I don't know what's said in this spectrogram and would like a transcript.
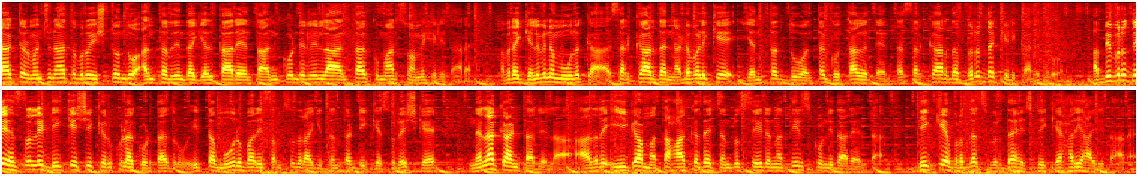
ಡಾಕ್ಟರ್ ಮಂಜುನಾಥ್ ಅವರು ಇಷ್ಟೊಂದು ಅಂತರದಿಂದ ಗೆಲ್ತಾರೆ ಅಂತ ಅನ್ಕೊಂಡಿರಲಿಲ್ಲ ಅಂತ ಕುಮಾರಸ್ವಾಮಿ ಹೇಳಿದ್ದಾರೆ. ಅವರ ಗೆಲುವಿನ ಮೂಲಕ ಸರ್ಕಾರದ ನಡವಳಿಕೆ ಎಂಥದ್ದು ಅಂತ ಗೊತ್ತಾಗುತ್ತೆ ಅಂತ ಸರ್ಕಾರದ ವಿರುದ್ಧ ಕಿಡಿಕಾರಿದ್ರು. ಅಭಿವೃದ್ಧಿ ಹೆಸರಲ್ಲಿ ಡಿ ಕೆ ಶಿ ಕಿರುಕುಳ ಕೊಡ್ತಾ ಇದ್ರು. ಇತ್ತ ಮೂರು ಬಾರಿ ಸಂಸದರಾಗಿದ್ದಂಥ ಡಿ ಕೆ ಸುರೇಶ್ಗೆ ನೆಲ ಕಾಣ್ತಾ ಇರಲಿಲ್ಲ. ಆದರೆ ಈಗ ಮತ ಹಾಕದೆ ಜನರು ಸೇಡನ್ನು ತೀರಿಸಿಕೊಂಡಿದ್ದಾರೆ ಅಂತ ಡಿ ಕೆ ಬ್ರದರ್ಸ್ ವಿರುದ್ಧ ಎಚ್ ಡಿ ಕೆ ಹರಿಹಾಯ್ದಿದ್ದಾರೆ.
